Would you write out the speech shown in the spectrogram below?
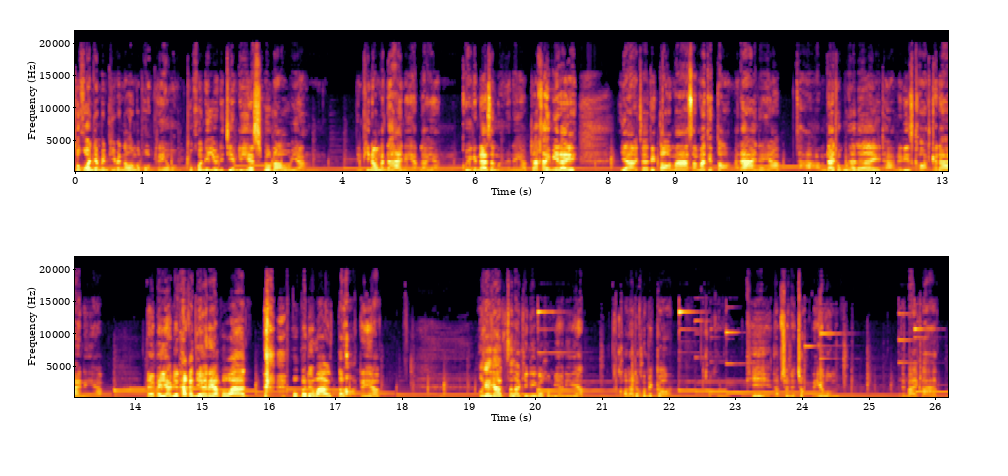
ทุกคนยังเป็นพี่เป็นน้องกับผมนะครับผม ทุกคนที่อยู่ใน GMTH พวกเรายังเป็นพี่น้องกันได้นะครับ เรายังคุยกันได้เสมอนะครับ ถ้าใครมีอะไร อยากจะติดต่อมาสามารถติดต่อมาได้นะครับ ถามได้ทุกเมื่อเลย ถามใน Discord ก็ได้นะครับ แต่พยายามอย่าทักกันเยอะนะครับ เพราะว่า ผมไม่ได้ว่างตลอดนะครับ โอเคครับสำหรับคลิปนี้ก็คงมีเท่านี้นะครับ ขอลาทุกคนไปก่อน ขอบคุณที่รับชมจนจบนะครับผมบ๊ายบายครับ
